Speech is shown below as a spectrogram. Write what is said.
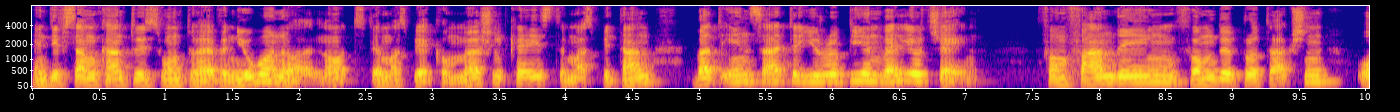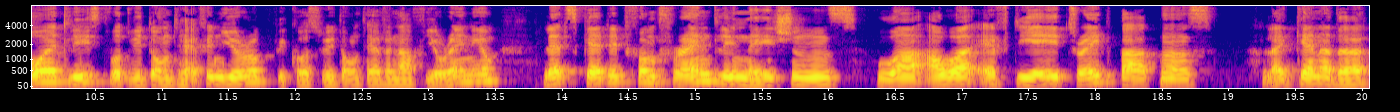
And if some countries want to have a new one or not, there must be a commercial case, there must be done, but inside the European value chain, from funding, from the production, or at least what we don't have in Europe because we don't have enough uranium, Let's get it from friendly nations who are our FTA trade partners, like Canada,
